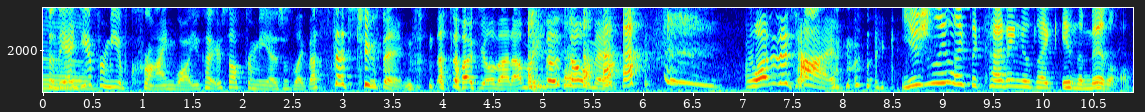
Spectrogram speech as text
So the Mm. idea for me of crying while you cut yourself for me is just like that's that's two things. that's how I feel about it. I'm like those don't mix. One at a time. like usually like the cutting is like in the middle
